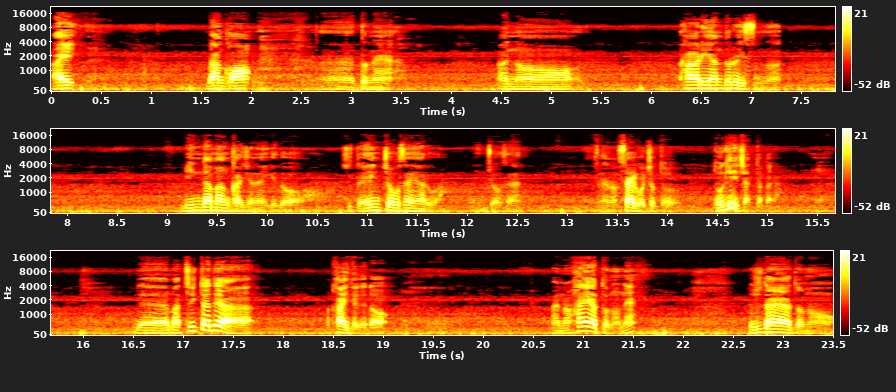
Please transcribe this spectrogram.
はい。バンコン。えー、っとね、あのー、ハーリーレイスの、リンダマン会じゃないけど、ちょっと延長戦あるわ。延長戦。あの、最後ちょっと途切れちゃったから。で、まあ、ツイッターでは書いたけど、あの、ハヤトのね、藤田ハヤトの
